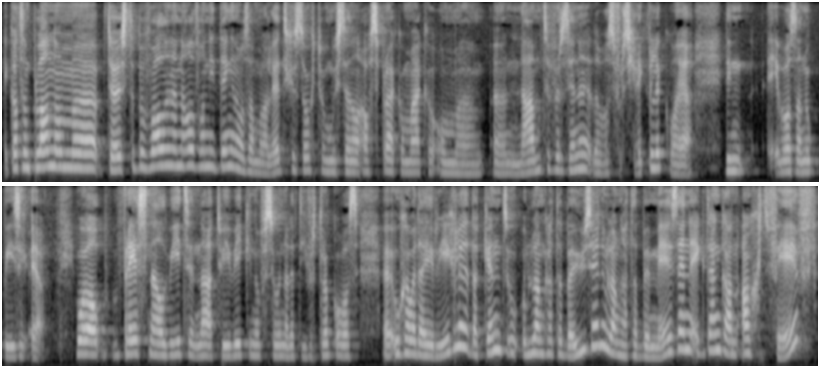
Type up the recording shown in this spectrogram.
Ik had een plan om uh, thuis te bevallen en al van die dingen. Dat was allemaal al uitgezocht. We moesten dan afspraken maken om uh, een naam te verzinnen. Dat was verschrikkelijk. Want ja, die was dan ook bezig. Ja, ik wou al vrij snel weten, na twee weken of zo, nadat hij vertrokken was, uh, hoe gaan we dat hier regelen? Dat kind, hoe, hoe, lang gaat dat bij u zijn? Hoe lang gaat dat bij mij zijn? Ik denk aan acht, vijf.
